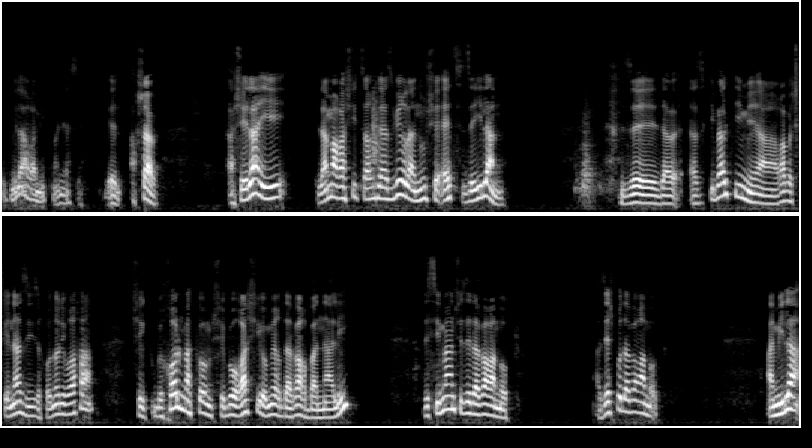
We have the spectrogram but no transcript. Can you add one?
זאת מילה ארמית, מה אני אעשה? כן. עכשיו, השאלה היא, למה רש"י צריך להסביר לנו שעץ זה אילן? זה, אז קיבלתי מהרב אשכנזי, זכרונו לברכה, שבכל מקום שבו רש"י אומר דבר בנאלי, זה סימן שזה דבר עמוק. אז יש פה דבר עמוק. המילה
